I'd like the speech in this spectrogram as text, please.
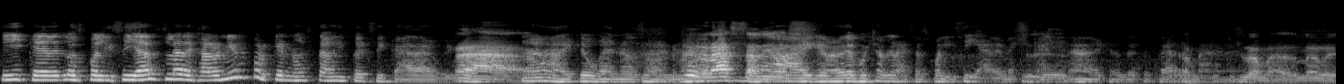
y que los policías la dejaron ir porque no estaba intoxicada, güey. Ah, Ay, qué buenos son. ¿no? Gracias a Dios. Ay, qué muchas gracias, policía de Mexicali. Sí. Ay, hijos de su perra madre. putísima madre, no, güey.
